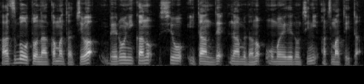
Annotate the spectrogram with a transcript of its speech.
カズボーと仲間たちはベロニカの死を悼んでラムダの思い出の地に集まっていた。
